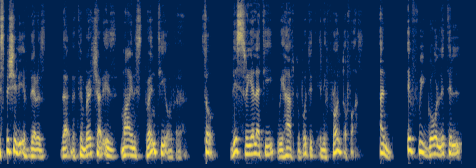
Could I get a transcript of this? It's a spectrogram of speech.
especially if there is the, the temperature is minus 20 or uh, so. This reality we have to put it in front of us. And if we go little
